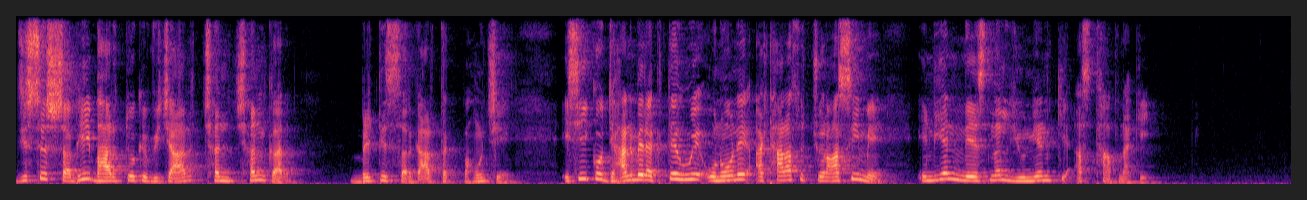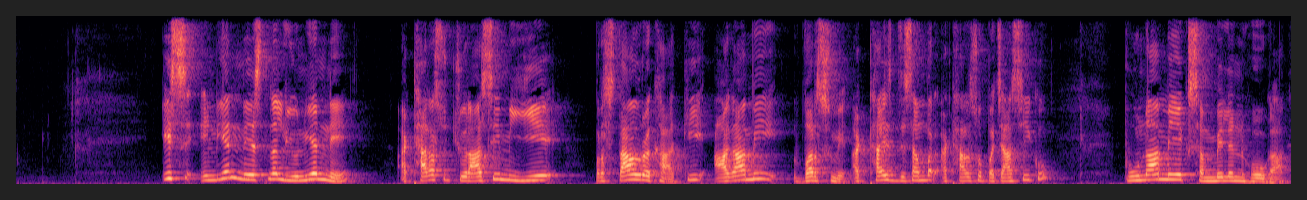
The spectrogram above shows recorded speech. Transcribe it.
जिससे सभी भारतीयों के विचार छन छन कर ब्रिटिश सरकार तक पहुँचे। इसी को ध्यान में रखते हुए उन्होंने अठारह में इंडियन नेशनल यूनियन की स्थापना की। इस इंडियन नेशनल यूनियन ने अठारह में ये प्रस्ताव रखा कि आगामी वर्ष में 28 दिसंबर अठारह सौ पचासी को पूना में एक सम्मेलन होगा,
